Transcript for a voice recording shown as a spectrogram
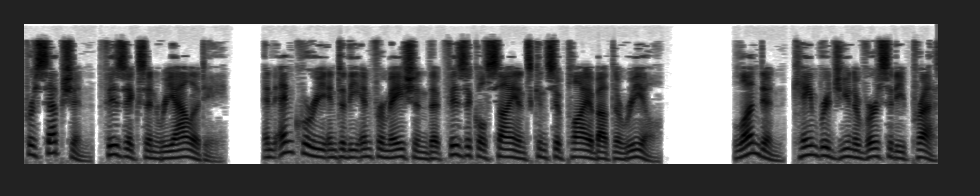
Perception, Physics and Reality. An enquiry into the information that physical science can supply about the real. London, Cambridge University Press,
